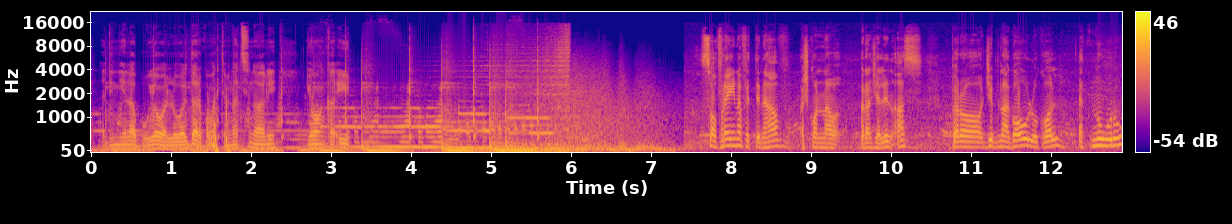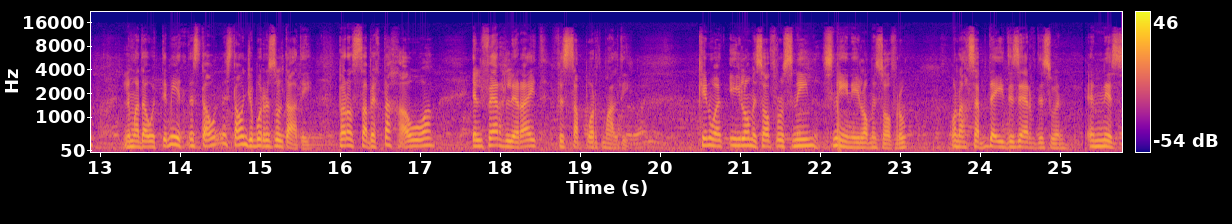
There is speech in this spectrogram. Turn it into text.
qegħdin jilabu jew għall-ewwel darba mat-tim nazzjonali jew anka. Sofrejna fit-tinħav għax konna raġel inqas, pero ġibna gowl ukoll qed nuru li ma daw it-timiet nistgħu nistgħu nġibu r-riżultati. Però s-sabiħ tagħha huwa il-ferħ li rajt fis-support Malti. Kienu qed ilhom isofru snin, snin ilhom isofru u naħseb they deserve this win. In-nies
